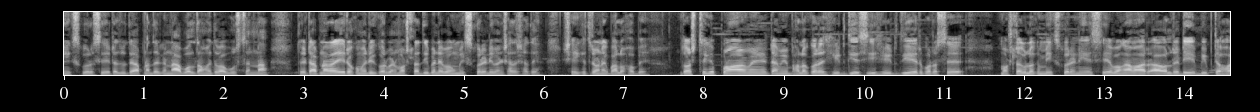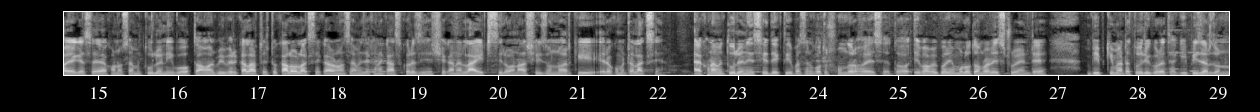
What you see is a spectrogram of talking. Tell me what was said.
মিক্স করেছি। এটা যদি আপনাদেরকে না বলতাম হয়তো বা বুঝতেন না। তো এটা আপনারা এরকমেরই করবেন। মশলা দিবেন এবং মিক্স করে নেবেন সাথে সাথে। সেই ক্ষেত্রে অনেক ভালো হবে। দশ থেকে পনেরো মিনিট আমি ভালো করে হিট দিয়েছি। হিট দিয়ে এরপর হচ্ছে মশলাগুলোকে মিক্স করে নিয়েছি এবং আমার অলরেডি বিপটা হয়ে গেছে। এখন হচ্ছে আমি তুলে নিব। তো আমার বিপের কালারটা একটু কালো লাগছে, কারণ হচ্ছে আমি যেখানে কাজ করেছি সেখানে লাইট ছিল না, সেই জন্য আর কি এরকম এটা লাগছে। এখন আমি তুলে নিয়েছি, দেখতেই পাচ্ছেন কত সুন্দর হয়েছে। তো এভাবে করে মূলত আমরা রেস্টুরেন্টে ভিপ কিমাটা তৈরি করে থাকি পিজার জন্য।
